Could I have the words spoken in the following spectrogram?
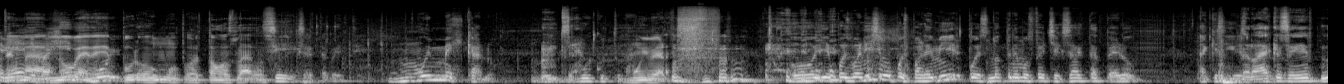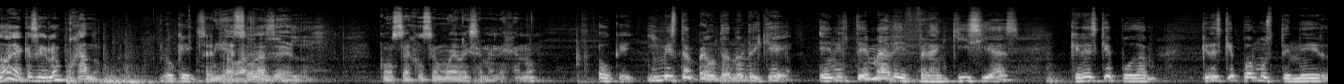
estaría bien, Una imagino, nube de muy- puro humo por todos lados. Sí, exactamente. Muy mexicano. Muy, muy cultural. Muy verde. Oye, pues buenísimo. Pues para Emir, pues no tenemos fecha exacta, pero hay que seguir. Pero hay que seguir, no, hay que seguirlo empujando. Ok, Sí. y eso trabaja. desde el consejo se mueve y se maneja, ¿no? ok. Y me están preguntando, Enrique, en el tema de franquicias, ¿crees que podamos, ¿crees que podamos tener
